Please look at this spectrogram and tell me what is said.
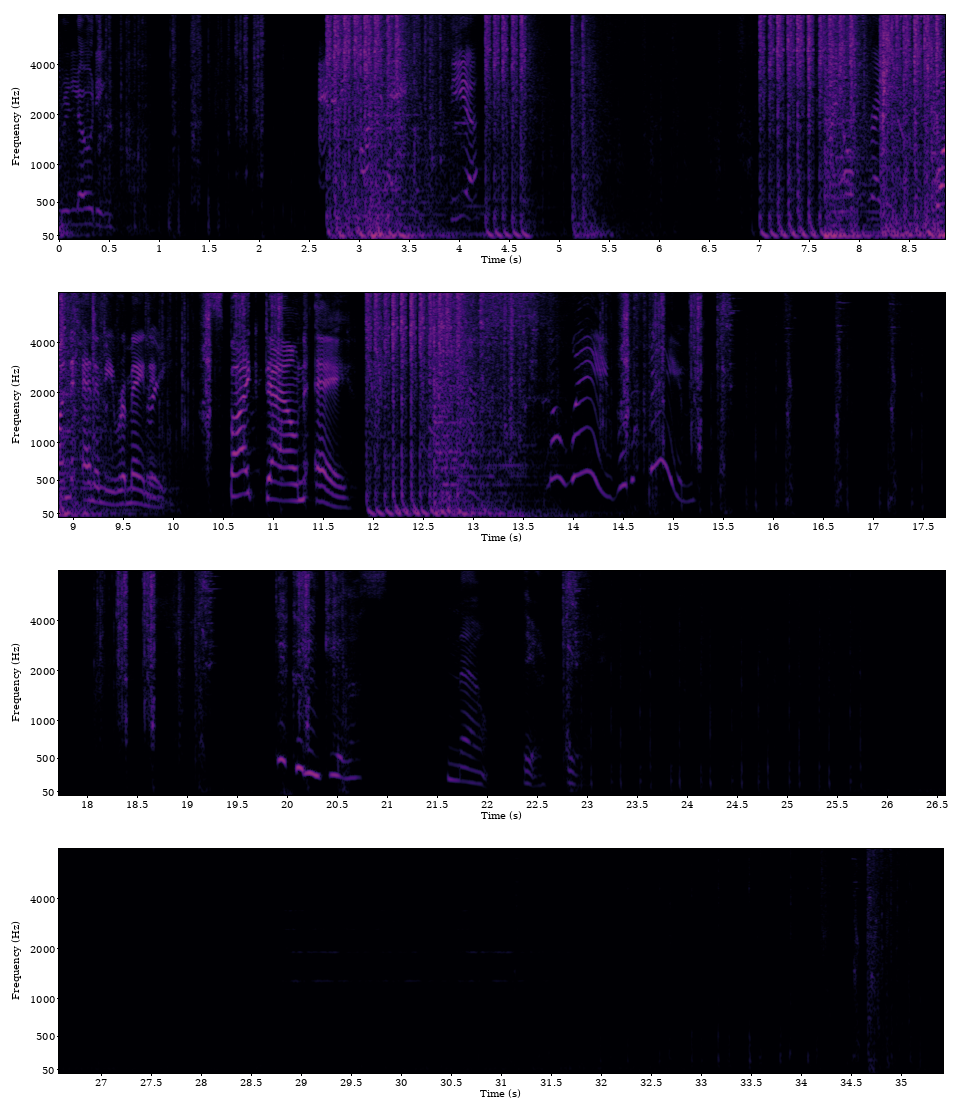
Reloading. Enemy on See ya. One enemy remaining. Three. Spike down A. No way! We're the same! They couldn't kill us. Now they're dead.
